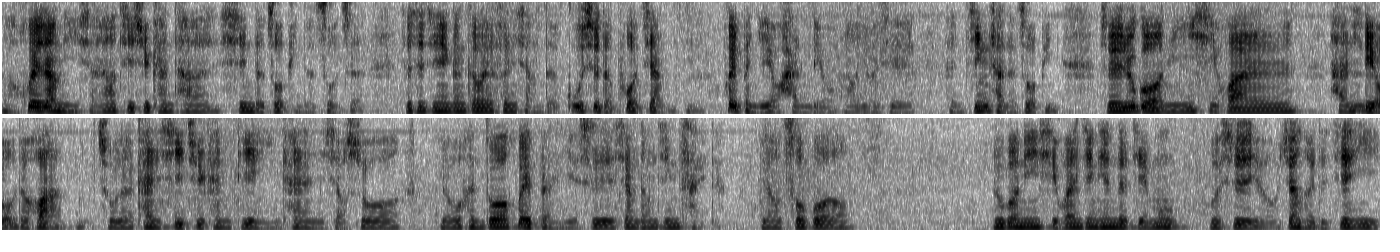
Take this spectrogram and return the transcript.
呃会让你想要继续看他新的作品的作者。这是今天跟各位分享的故事的迫降，绘本也有韩流，然后有一些很精彩的作品。所以如果你喜欢。韩流的话，除了看戏剧、看电影、看小说，有很多绘本也是相当精彩的，不要错过喽。如果你喜欢今天的节目，或是有任何的建议，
